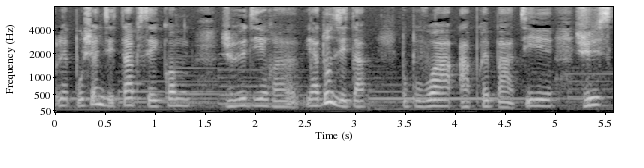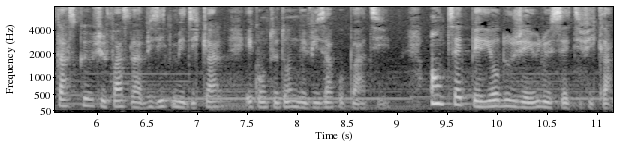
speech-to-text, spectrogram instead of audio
les prochaines étapes, c'est comme, je veux dire, euh, il y a d'autres étapes pour pouvoir après partir jusqu'à ce que je fasse la visite médicale et qu'on te donne le visa pour partir. Entre cette période où j'ai eu le certificat,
